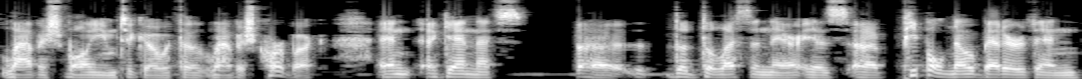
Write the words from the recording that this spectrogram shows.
lavish volume to go with the lavish core book. And again, that's uh, the the lesson there is uh, people know better than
